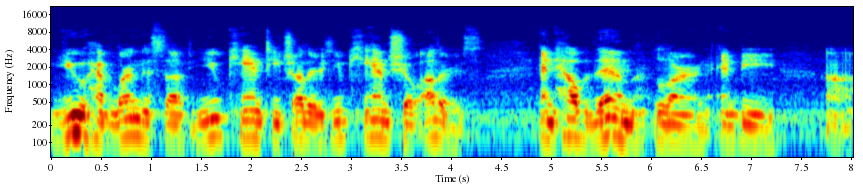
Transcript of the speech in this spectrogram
you have learned this stuff. You can teach others. You can show others and help them learn and be uh,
